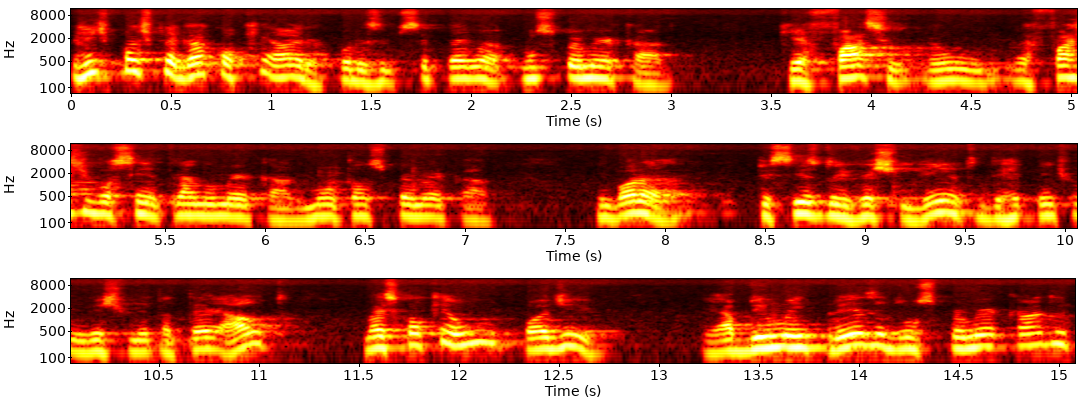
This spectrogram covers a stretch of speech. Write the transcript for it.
A gente pode pegar qualquer área, por exemplo, você pega um supermercado, que é fácil, é, um, é fácil de você entrar no mercado, montar um supermercado. Embora precise do investimento, de repente um investimento até alto, mas qualquer um pode é abrir uma empresa de um supermercado,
